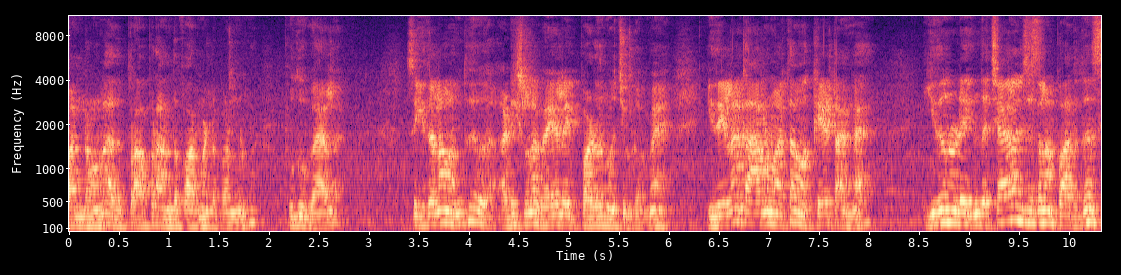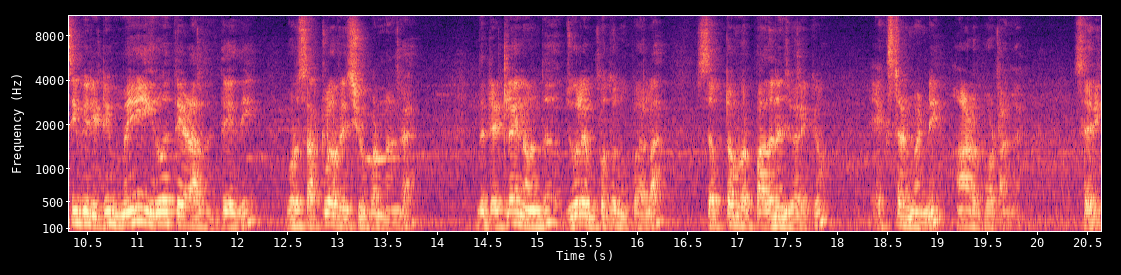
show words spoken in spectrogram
பண்ணுறவங்க அது ப்ராப்பராக அந்த ஃபார்மேட்டில் பண்ணணும் புது வேலை. ஸோ இதெல்லாம் வந்து அடிஷ்னலாக வேலை பழுதுன்னு வச்சுக்கிட்டோமே. இதையெல்லாம் காரணமாக தான் அவங்க கேட்டாங்க. இதனுடைய இந்த சேலஞ்சஸ் எல்லாம் பார்த்து தான் சிபிடிடி மே இருபத்தேழாவது தேதி ஒரு சர்க்குலர் இஷ்யூ பண்ணாங்க. இந்த டெட்லைனை வந்து ஜூலை முப்பத்தொன்று முப்பதில் செப்டம்பர் பதினஞ்சு வரைக்கும் எக்ஸ்டெண்ட் பண்ணி ஆர்டர் போட்டாங்க. சரி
